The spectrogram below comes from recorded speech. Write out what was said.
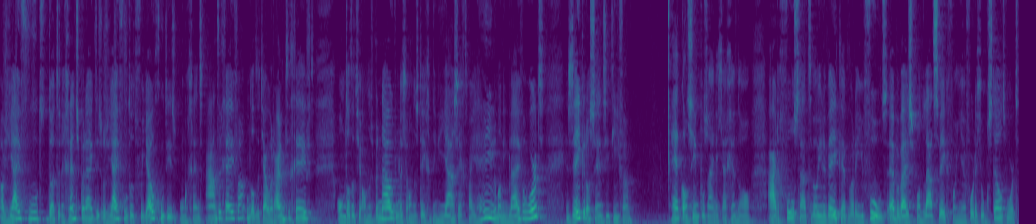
Als jij voelt dat er een grens bereikt is, als jij voelt dat het voor jou goed is om een grens aan te geven, omdat het jou ruimte geeft, omdat het je anders benauwt, omdat je anders tegen dingen ja zegt waar je helemaal niet blij van wordt. En zeker als sensitieve het kan simpel zijn dat je agenda al aardig vol staat terwijl je een week hebt waarin je voelt, hè, bij wijze van de laatste week van je, voordat je ongesteld wordt.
